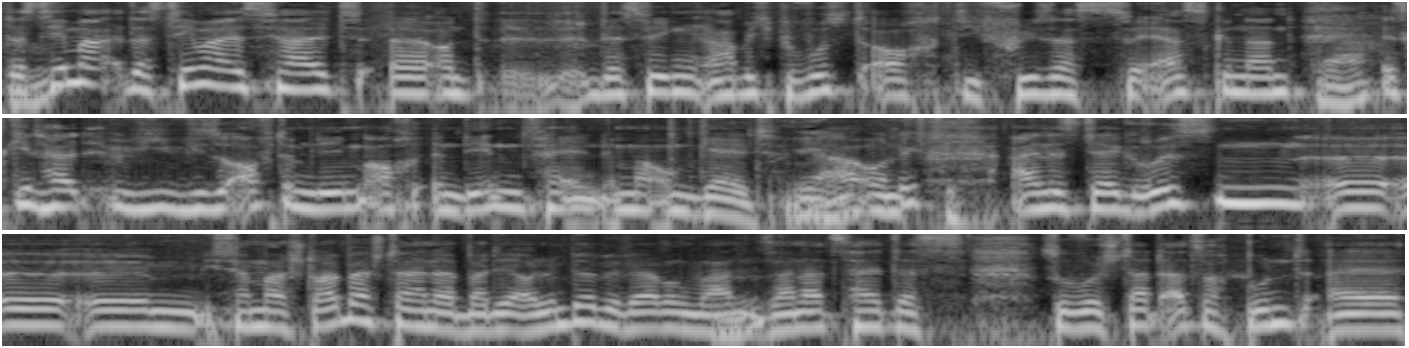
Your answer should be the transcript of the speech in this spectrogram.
das Thema, das Thema ist halt, äh, und äh, deswegen habe ich bewusst auch die Freezers zuerst genannt. Ja. Es geht halt, wie, wie so oft im Leben, auch in den Fällen immer um Geld. Ja, und richtig. eines der größten, äh, äh, ähm, ich sag mal, Stolpersteine bei der Olympiabewerbung Mhm. waren seinerzeit, dass sowohl Stadt als auch Bund äh,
